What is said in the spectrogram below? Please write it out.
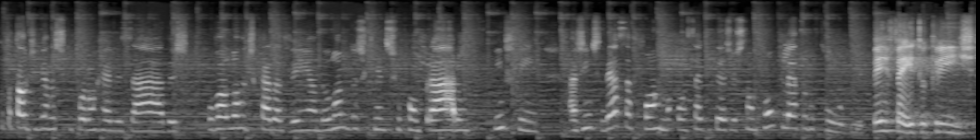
o total de vendas que foram realizadas, o valor de cada venda, o nome dos clientes que compraram, enfim. A gente, dessa forma, consegue ter a gestão completa do clube. Perfeito, Cris.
